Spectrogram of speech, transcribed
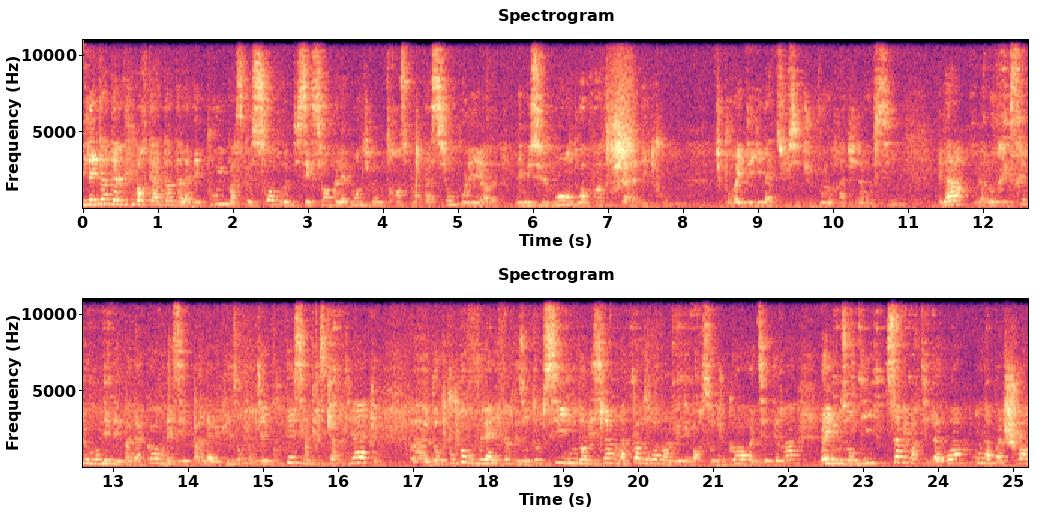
Il est interdit de porter atteinte à la dépouille parce que soit pour une dissection, un prélèvement, du même transplantation, pour les, euh, musulmans, on ne doit pas toucher à la dépouille. Tu pourras étayer là-dessus si tu veux, Rajina aussi. Et là, dans l'autre extrait, le monde n'était pas d'accord, on a essayé de parler avec les autres, on dit écoutez, c'est une crise cardiaque, euh, donc pourquoi vous voulez aller faire des autopsies Nous, dans l'islam, on n'a pas le droit d'enlever les morceaux du corps, etc. Là, ils nous ont dit, ça fait partie de la loi, on n'a pas le choix,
